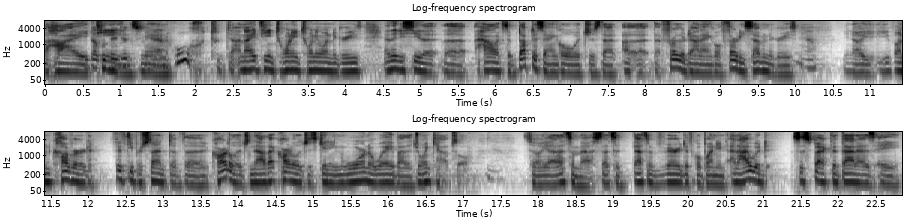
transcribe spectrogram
the high Double teens, digits, man, yeah. whew, t- t- 19, 20, 21 degrees. And then you see the, the hallux abductus angle, which is that, uh, that further down angle, 37 degrees. Yeah. you know you, you've uncovered 50% of the cartilage now that cartilage is getting worn away by the joint capsule Yeah. so yeah that's a mess that's a that's a very difficult bunion and i would suspect that that has a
